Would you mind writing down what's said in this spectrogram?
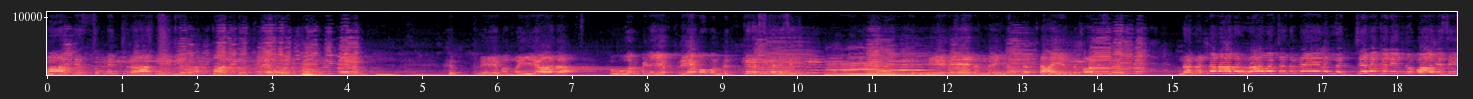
ಮಾತೆ ಸುಮಿತ್ರಾ ದೇವಿಯವರ ಮಾತು ಪ್ರೇಮವನ್ನು ಪ್ರೇಮ ಮೈಯಾದ ಊರ್ಮಿಳೆಯ ಪ್ರೇಮವನ್ನು ತಿರಸ್ಕರಿಸಿ. ನೀವೇ ನನ್ನ ಹೆತ್ತ ತಾಯಿ ಎಂದು ಭಾವಿಸಿ, ನನ್ನ ಅಣ್ಣನಾದ ರಾಮಚಂದ್ರನೇ ನನ್ನ ಜನಕನೆಂದು ಭಾವಿಸಿ,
